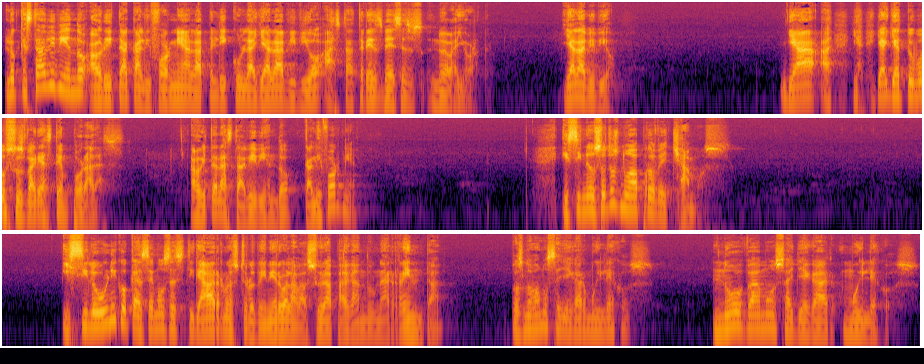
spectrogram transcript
Lo que está viviendo ahorita California, la película ya la vivió hasta tres veces Nueva York. Ya la vivió. Ya, ya, ya tuvo sus varias temporadas. Ahorita la está viviendo California. Y si nosotros no aprovechamos, y si lo único que hacemos es tirar nuestro dinero a la basura pagando una renta, pues no vamos a llegar muy lejos. No vamos a llegar muy lejos.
